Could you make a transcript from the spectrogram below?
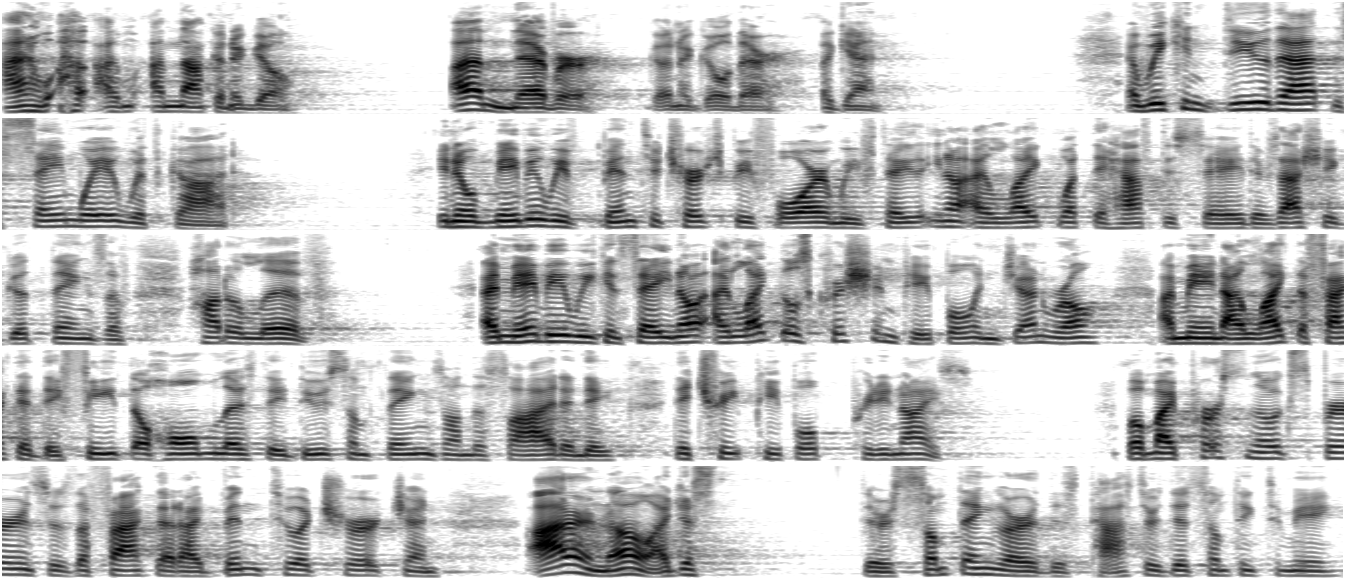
I I'm, I'm not going to go. I'm never going to go there again. And we can do that the same way with God. You know, maybe we've been to church before and we've said, you know, I like what they have to say. There's actually good things of how to live. And maybe we can say, you know, I like those Christian people in general. I mean, I like the fact that they feed the homeless, they do some things on the side, and they, they treat people pretty nice. But my personal experience is the fact that I've been to a church and I don't know, I just, there's something, or this pastor did something to me,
